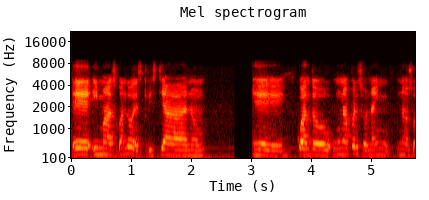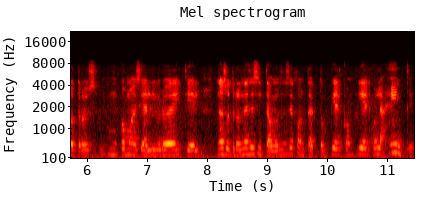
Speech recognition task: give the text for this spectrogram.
Eh, y más cuando es cristiano, eh, cuando una persona y nosotros, como decía el libro de Itiel, nosotros necesitamos ese contacto piel con piel con la gente.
